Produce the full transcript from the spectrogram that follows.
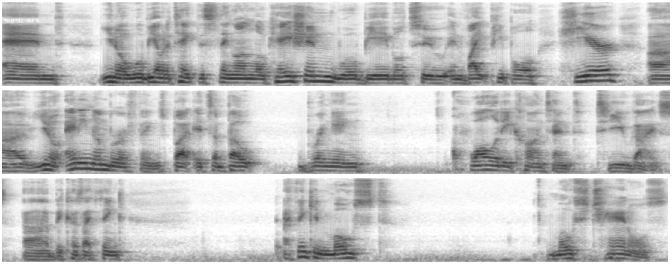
and you know, we'll be able to take this thing on location. We'll be able to invite people here, uh, you know, any number of things. But it's about bringing quality content to you guys uh, because I think, I think in most most channels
